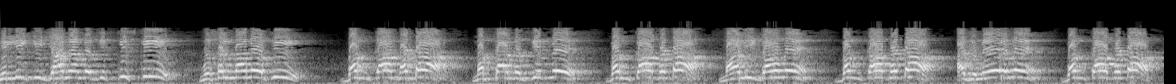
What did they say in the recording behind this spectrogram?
دلی کی جامع مسجد کس کی؟ مسلمانوں کی۔ بم کا پھٹا مکہ مسجد میں بم کا پھٹا مالی گاؤں میں بم کا پھٹا اجمیر میں بم کا پھٹا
